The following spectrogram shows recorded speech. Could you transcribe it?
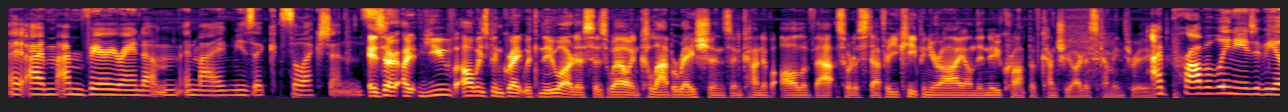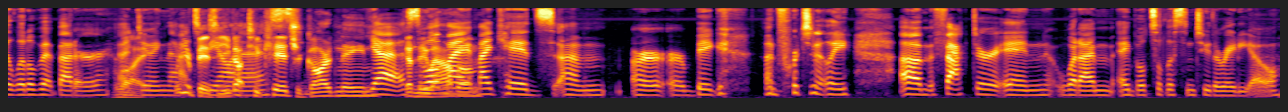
I, I'm I'm very random in my music selections. Is there? Uh, you've always been great with new artists as well, and collaborations and kind of all of that sort of stuff. Are you keeping your eye on the new crop of country artists coming through? I probably need to be a little bit better at doing that. Well, you're busy. You got two kids. You're gardening. Yes. Got a new well, my, my kids um, are, are big, unfortunately, um, factor in what I'm able to listen to the radio.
